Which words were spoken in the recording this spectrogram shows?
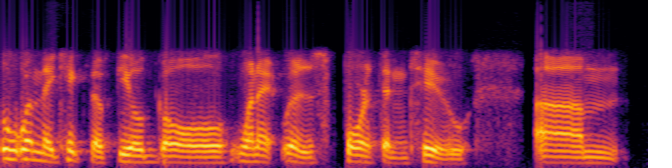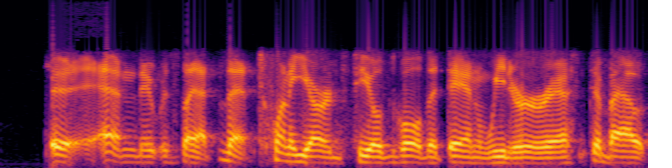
when they kicked the field goal when it was fourth and two, um, and it was that that twenty yard field goal that Dan Wiederer asked about.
